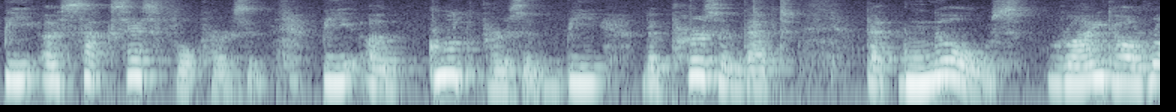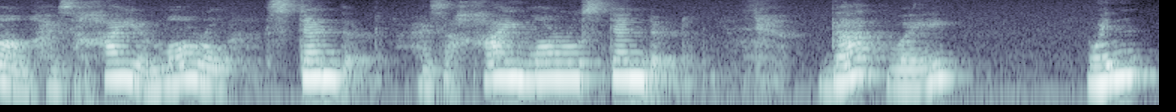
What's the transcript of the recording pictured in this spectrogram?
be a successful person, be a good person, be the person that that knows right or wrong, has a higher moral standard, has a high moral standard. That way, when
